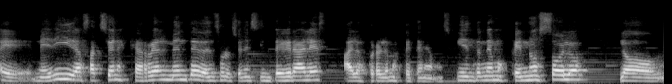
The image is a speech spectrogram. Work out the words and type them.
eh, medidas, acciones que realmente den soluciones integrales a los problemas que tenemos. Y entendemos que no solo lo,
